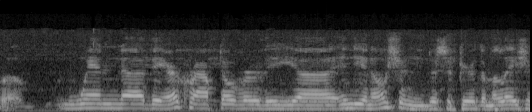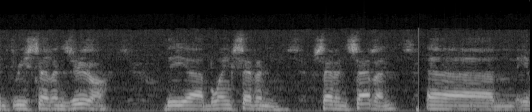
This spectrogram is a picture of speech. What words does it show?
uh, when uh, the aircraft over the uh, Indian Ocean disappeared, the Malaysian 370, the uh, Boeing 777. Um, it,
